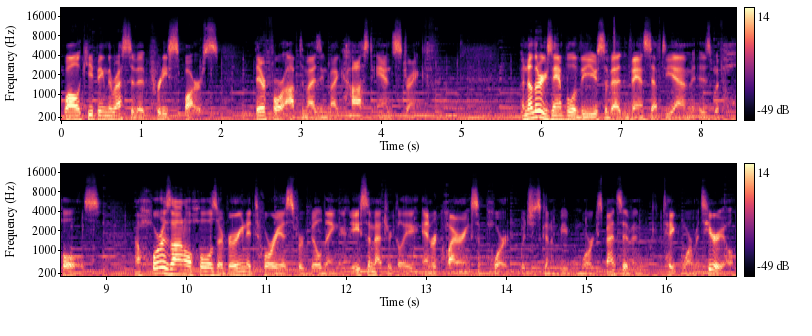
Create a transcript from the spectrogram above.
while keeping the rest of it pretty sparse, therefore optimizing by cost and strength. Another example of the use of advanced FDM is with holes. Now, horizontal holes are very notorious for building asymmetrically and requiring support, which is going to be more expensive and take more material.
